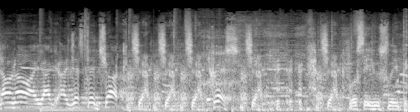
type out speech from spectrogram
No, no, I, I, I just did Chuck. Chuck, Chuck, Chuck. Chris, Chuck. Chuck. We'll see who's sleepy.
